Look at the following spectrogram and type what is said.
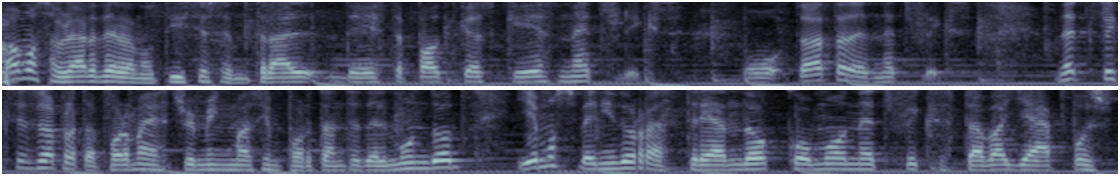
Vamos a hablar de la noticia central de este podcast que es Netflix o trata de Netflix. Netflix es la plataforma de streaming más importante del mundo y hemos venido rastreando cómo Netflix estaba ya pues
